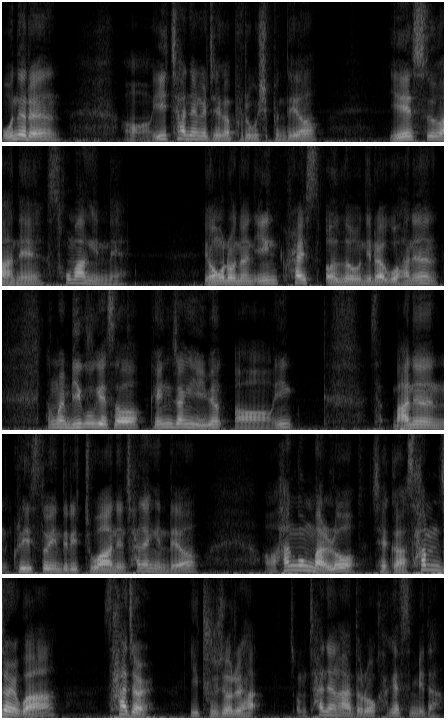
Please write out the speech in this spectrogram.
오늘은 어, 이 찬양을 제가 부르고 싶은데요. 예수 안에 소망이 있네. 영어로는 In Christ Alone이라고 하는 정말 미국에서 굉장히 유명, 어, 인, 많은 그리스도인들이 좋아하는 찬양인데요. 어, 한국말로 제가 3절과 4절 이 두 절을 하, 좀 찬양하도록 하겠습니다.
